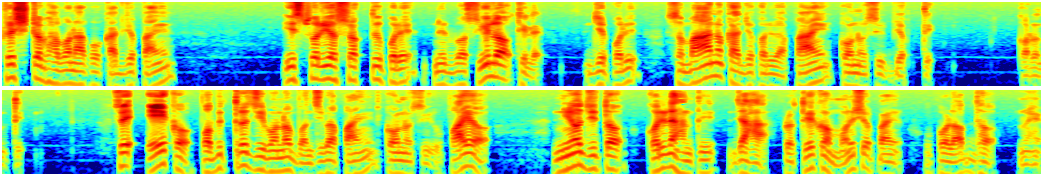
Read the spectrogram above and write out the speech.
ଖ୍ରୀଷ୍ଟ ଭାବନାକୁ କାର୍ଯ୍ୟ ପାଇଁ ଈଶ୍ୱରୀୟ ଶକ୍ତି ଉପରେ ନିର୍ଭରଶୀଳ ଥିଲେ ଯେପରି ସମାନ କାର୍ଯ୍ୟ କରିବା ପାଇଁ କୌଣସି ବ୍ୟକ୍ତି କରନ୍ତି। ସେ ଏକ ପବିତ୍ର ଜୀବନ ବଞ୍ଚିବା ପାଇଁ କୌଣସି ଉପାୟ ନିୟୋଜିତ କରିନାହାନ୍ତି ଯାହା ପ୍ରତ୍ୟେକ ମଣିଷ ପାଇଁ ଉପଲବ୍ଧ ନୁହେଁ।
